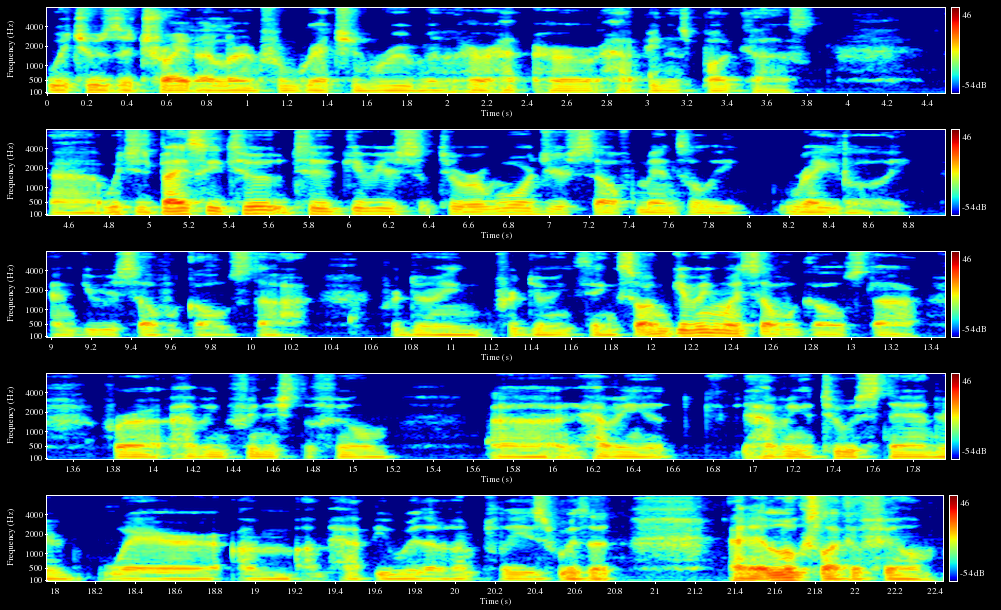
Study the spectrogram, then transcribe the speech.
which was a trait I learned from Gretchen Rubin, her her happiness podcast, uh, which is basically to to give your to reward yourself mentally regularly and give yourself a gold star for doing for doing things. So I'm giving myself a gold star for having finished the film uh, and having it having it to a standard where I'm I'm happy with it, I'm pleased with it, and it looks like a film.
